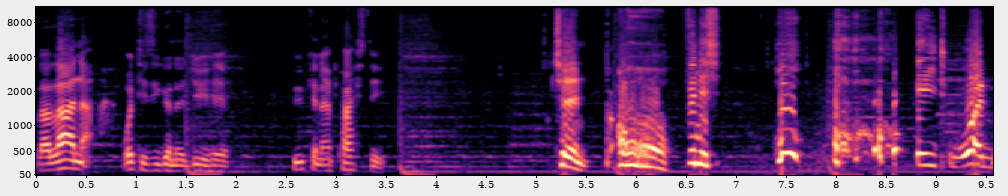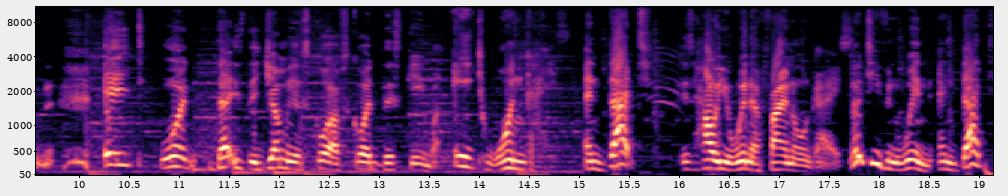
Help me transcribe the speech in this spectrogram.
Lallana. What is he going to do here? Who can I pass to? Turn. Oh. Finish. Oh. 8-1. 8-1. That is the jummiest score I've scored this game. But 8-1, guys. And that is how you win a final guys. Not even win and that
